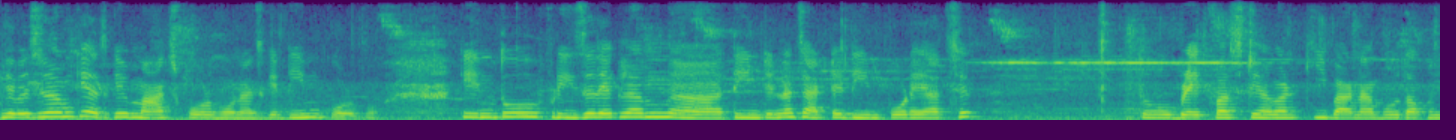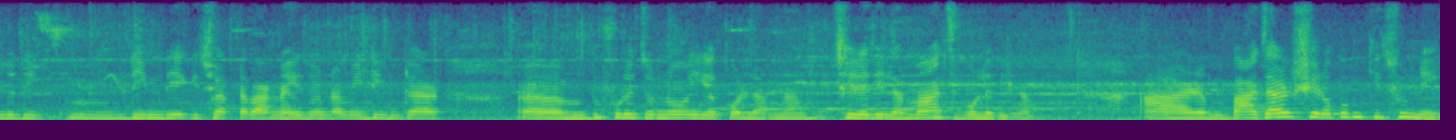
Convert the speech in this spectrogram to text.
ভেবেছিলাম কি আজকে মাছ করব না, আজকে ডিম করব। কিন্তু ফ্রিজে দেখলাম তিনটে না চারটে ডিম পড়ে আছে। তো ব্রেকফাস্টে আবার কি বানাবো? তখন যদি ডিম দিয়ে কিছু একটা বানাই জন্য আমি ডিমটার দুপুরের জন্য ইয়ে করলাম না, ছেড়ে দিলাম, মাছ বলে দিলাম। আর বাজার সেরকম কিছু নেই।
